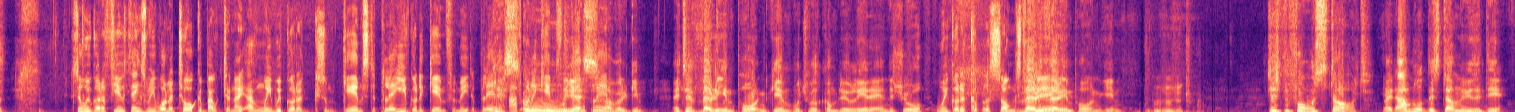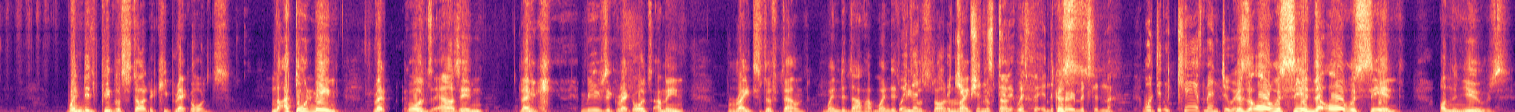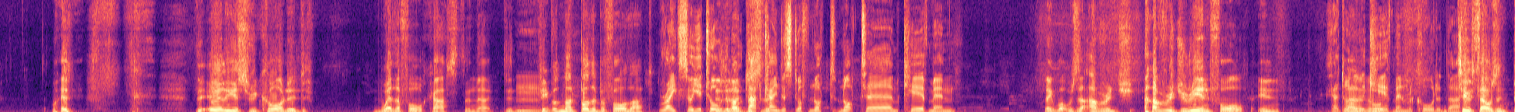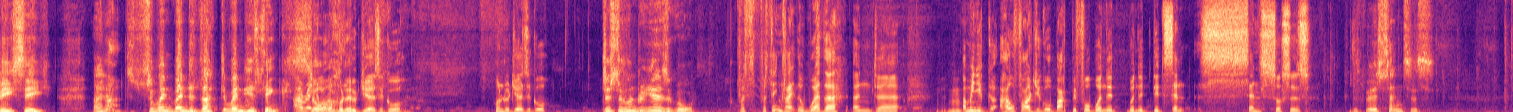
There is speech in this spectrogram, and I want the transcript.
So we've got a few things we want to talk about tonight, haven't we? We've got a, some games to play. You've got a game for me to play. Yes. I've got a game Ooh, for you yes, to play. I've got a game. It's a very important game, which we'll come to later in the show. We've got a couple of songs to Very, play. very important game. hmm Just before we start, right? I wrote this down the other day. When did people start to keep records? No, I don't mean records as in like music records. I mean write stuff down. When did that happen? When did people did. start to write stuff down? Egyptians did it with the, in the pyramids, didn't they? Well, didn't cavemen do it? Because they're always saying, they're always saying on the news when the earliest recorded weather forecasts and that. Did Hmm. people not bother before that? Right, so you're talking about that the- kind of stuff, not not um, cavemen. Like, what was the average average rainfall in I don't I know don't the know. cavemen recorded that. 2000 BC? I so when when did that? When do you think? I reckon about the- 100 years ago. 100 years ago. just hundred years ago. For, for things like the weather and. Uh, Hmm. I mean, you, how far do you go back before when they when they did cen- censuses? The first census.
